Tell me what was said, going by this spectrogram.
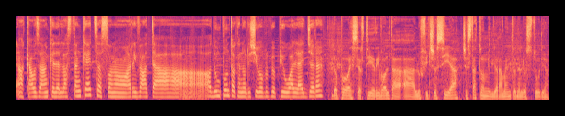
a causa anche della stanchezza, sono arrivata ad un punto che non riuscivo proprio più a leggere. Dopo esserti rivolta all'ufficio SIA, c'è stato un miglioramento nello studio?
